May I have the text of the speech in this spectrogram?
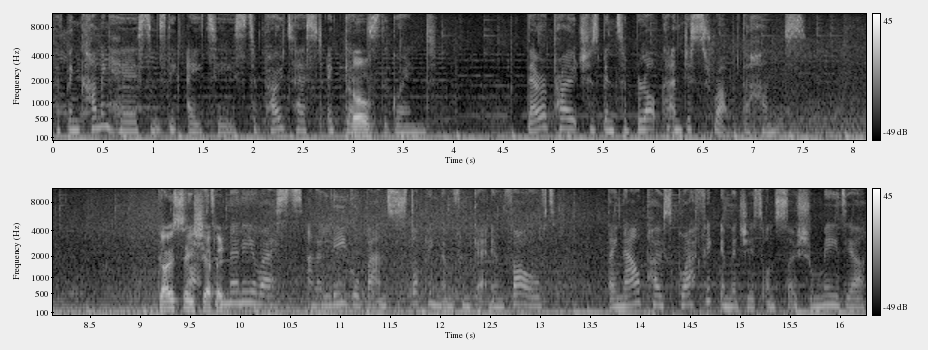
have been coming here since the 80s to protest against Cool. the grind. Their approach has been to block and disrupt the hunts. Go Sea After Shepherd. many arrests and a legal ban stopping them from getting involved, they now post graphic images on social media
